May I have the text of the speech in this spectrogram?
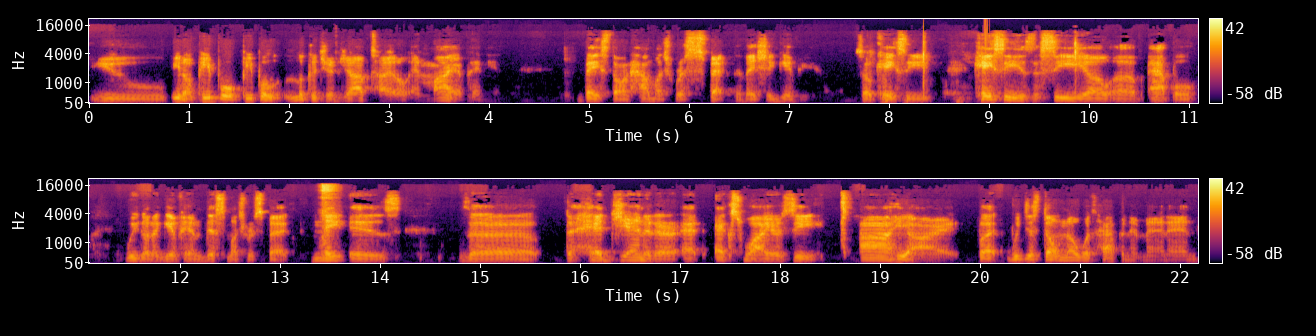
you you know people people look at your job title, in my opinion based on how much respect that they should give you. So Casey, Casey is the CEO of Apple. We're gonna give him this much respect. Nate is the the head janitor at X, Y, or Z. Uh, he all right, but we just don't know what's happening, man. And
